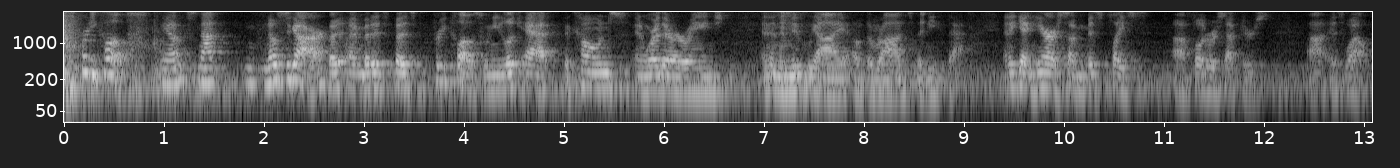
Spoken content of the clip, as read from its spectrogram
it's pretty close. You know, it's not no cigar, but but it's but it's pretty close when you look at the cones and where they're arranged, and then the nuclei of the rods beneath that. And again, here are some misplaced uh, photoreceptors uh, as well.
